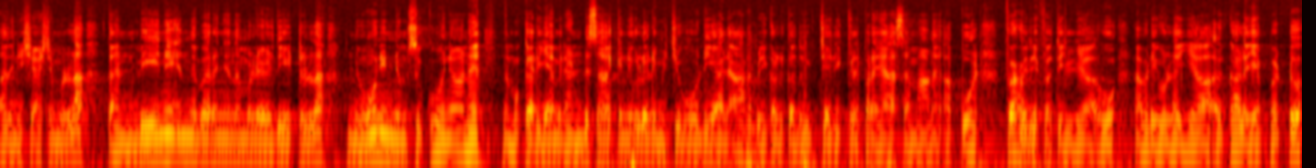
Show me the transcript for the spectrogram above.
അതിനുശേഷമുള്ള തൻവീന് എന്ന് പറഞ്ഞ് നമ്മൾ എഴുതിയിട്ടുള്ള നൂനിനും സുക്കൂനാണ്. നമുക്കറിയാം രണ്ട് സാക്കിനുകൾ ഒരുമിച്ച് കൂടിയാൽ അറബികൾക്ക് അത് ഉച്ചരിക്കൽ പ്രയാസമാണ്. അപ്പോൾ ഫഹുദിഫത്തിൽ യാ അവിടെയുള്ള യാ കളയപ്പെട്ടു.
